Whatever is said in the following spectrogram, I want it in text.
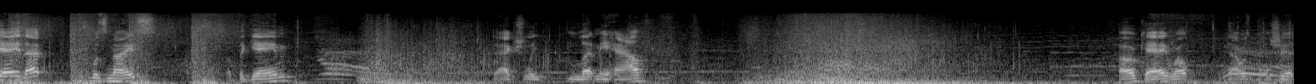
Okay, that was nice of the game to actually let me have. Okay, well, that was bullshit.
